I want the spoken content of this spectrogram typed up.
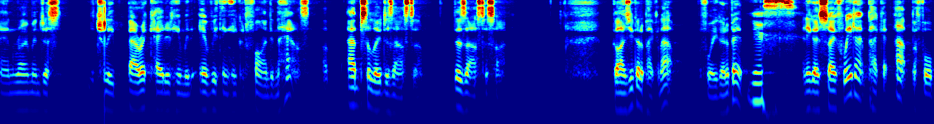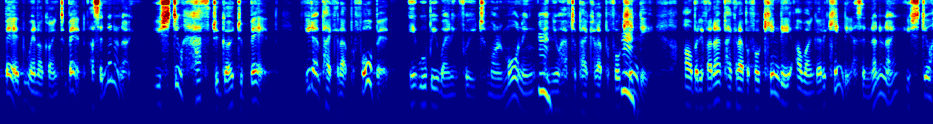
and Roman just literally barricaded him with everything he could find in the house. Absolute disaster. Disaster site. Guys, you've got to pack it up before you go to bed. Yes. And he goes, So if we don't pack it up before bed, we're not going to bed. I said, No, no, no. You still have to go to bed. If you don't pack it up before bed, it will be waiting for you tomorrow morning mm. and you'll have to pack it up before mm. kindy. Oh, but if I don't pack it up before kindy, I won't go to kindy. I said, No, no, no. You still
